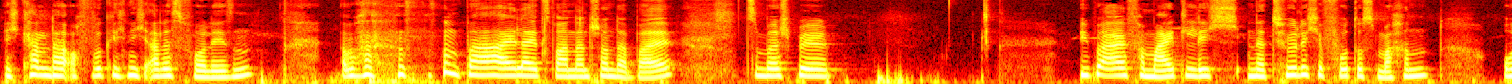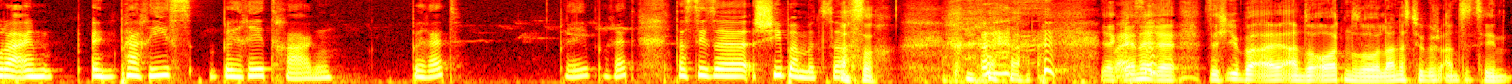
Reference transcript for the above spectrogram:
Ich kann da auch wirklich nicht alles vorlesen, aber ein paar Highlights waren dann schon dabei. Zum Beispiel überall vermeidlich natürliche Fotos machen oder ein, in Paris Beret tragen. Beret? Beret, Beret? Das ist diese Schiebermütze. Achso. ja, generell sich überall an so Orten so landestypisch anzuziehen.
